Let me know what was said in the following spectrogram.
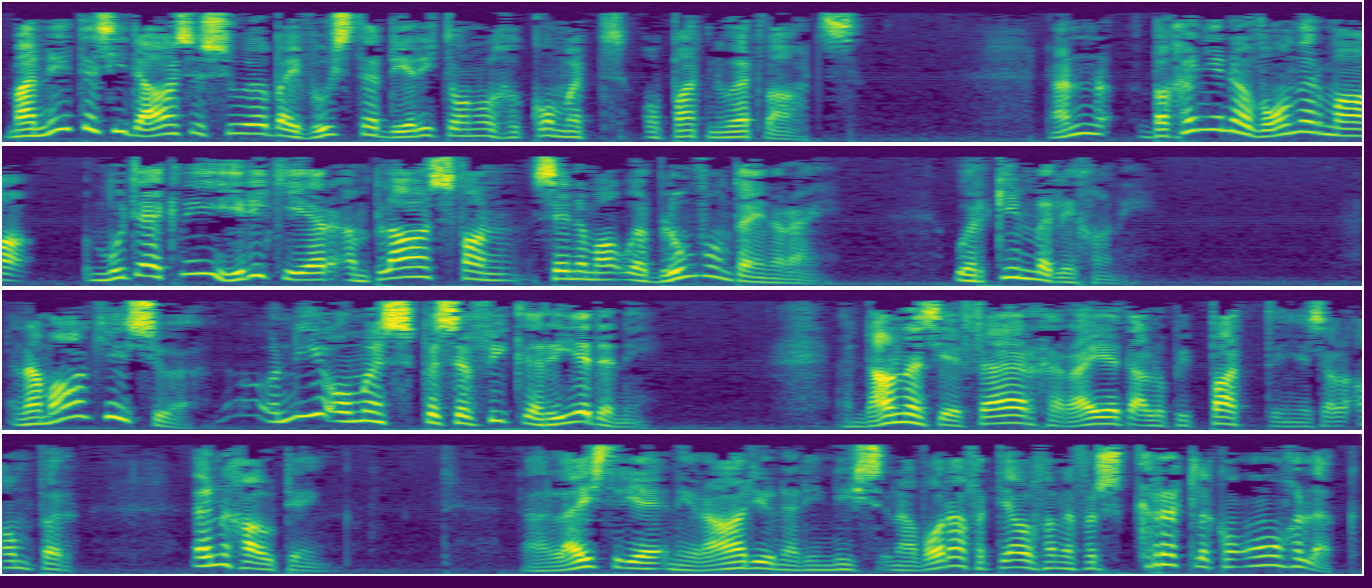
Maar net as jy daar so by Woester deur die tonnel gekom het op pad noordwaarts. Dan begin jy nou wonder maar moet ek nie hierdie keer in plaas van sê net maar oor Bloemfontein ry, oor Kimberley gaan nie. En dan maak jy so, nie om 'n spesifieke rede nie. En dan as jy ver gery het al op die pad en jy sal amper in Gauteng. Dan luister jy in die radio na die nuus en dan word daar vertel van 'n verskriklike ongeluk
